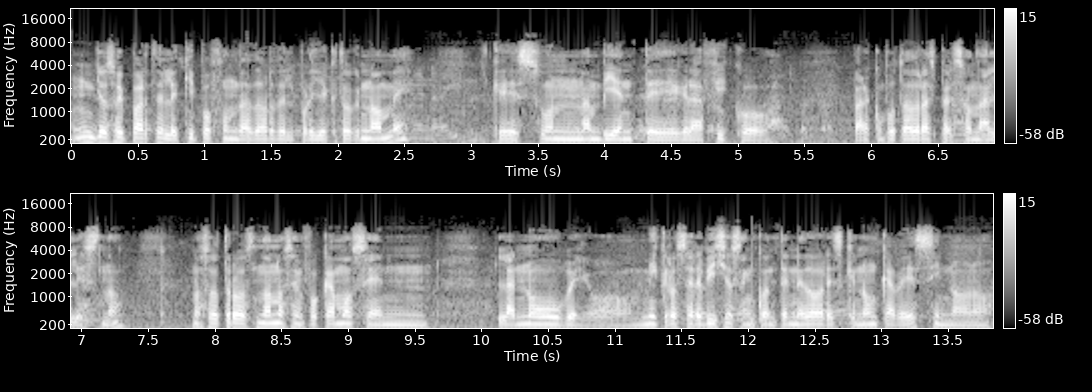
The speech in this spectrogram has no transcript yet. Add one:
Yo soy parte del equipo fundador del proyecto Gnome, que es un ambiente gráfico para computadoras personales, ¿no? Nosotros no nos enfocamos en la nube o microservicios en contenedores que nunca ves, sino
